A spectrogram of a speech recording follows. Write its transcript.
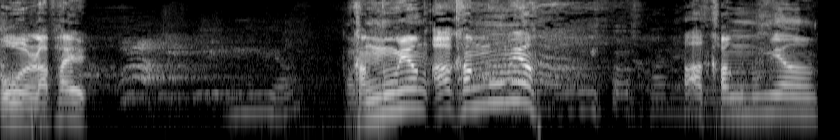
오 라파엘. 강무명? 아 강무명! 아 강무명.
